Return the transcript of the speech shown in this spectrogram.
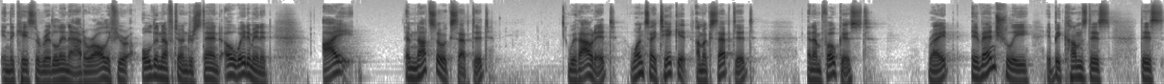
in the case of Ritalin, Adderall, if you're old enough to understand, oh, wait a minute, I am not so accepted without it. Once I take it, I'm accepted and I'm focused, right? eventually it becomes this this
